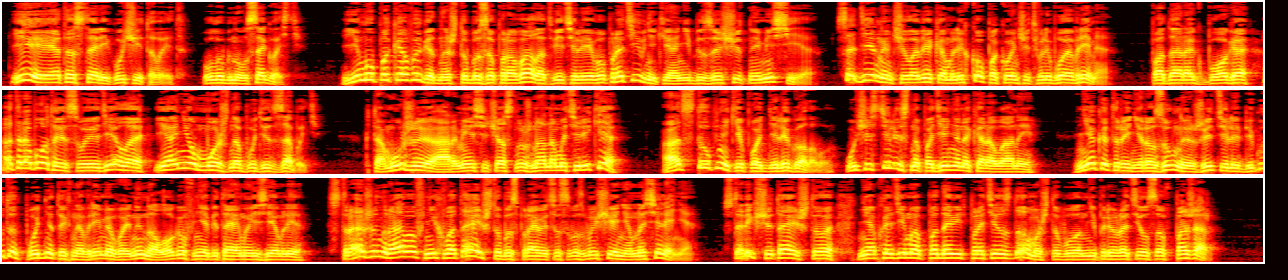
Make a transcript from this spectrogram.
И это старик учитывает, улыбнулся гость. Ему пока выгодно, чтобы за провал ответили его противники, а не беззащитный мессия. С отдельным человеком легко покончить в любое время. Подарок Бога отработает свое дело, и о нем можно будет забыть. К тому же армия сейчас нужна на материке. Отступники подняли голову, участились нападения на караваны. Некоторые неразумные жители бегут от поднятых на время войны налогов в необитаемые земли. Стражи нравов не хватает, чтобы справиться с возмущением населения. Старик считает, что необходимо подавить протест дома, чтобы он не превратился в пожар.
